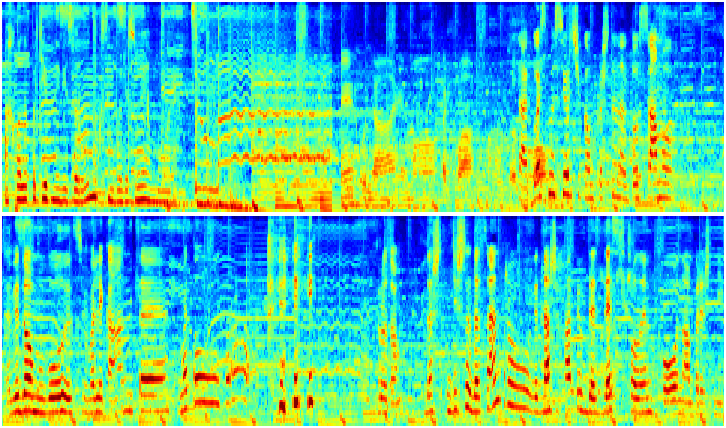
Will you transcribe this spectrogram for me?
А хвилеподібний візерунок символізує море. Ми гуляємо, так класно. Так, ось ми з Юрчиком прийшли на ту саму відому вулицю в Аліканте. Ми тут, ура! Круто. Дійшли до центру від наших хапів десь 10 хвилин по набережній.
